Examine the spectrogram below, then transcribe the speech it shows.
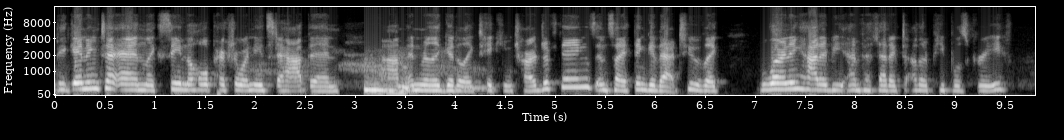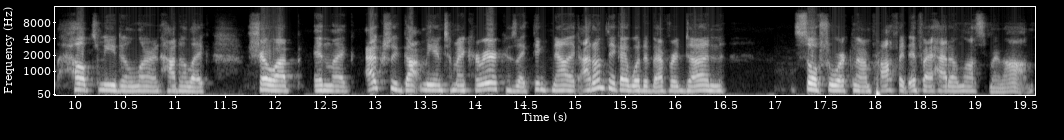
beginning to end, like seeing the whole picture, what needs to happen, um, and really good at like taking charge of things. And so I think of that too, like learning how to be empathetic to other people's grief helped me to learn how to like show up and like actually got me into my career because I think now like I don't think I would have ever done social work nonprofit if I hadn't lost my mom.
